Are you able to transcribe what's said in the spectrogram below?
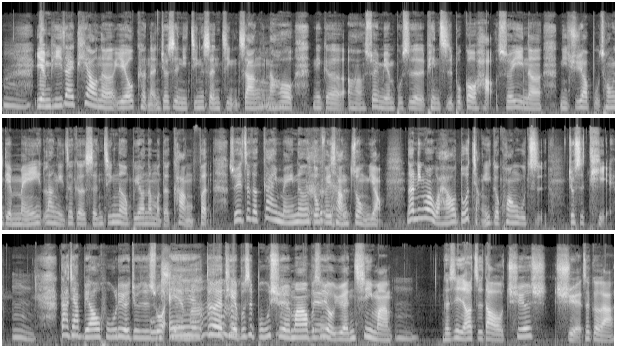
嗯，眼皮在跳呢，也有可能就是你精神紧张，嗯、然后那个呃睡。眠不是品质不够好，所以呢，你需要补充一点镁，让你这个神经呢不要那么的亢奋。所以这个钙镁呢都非常重要。那另外我还要多讲一个矿物质，就是铁。嗯，大家不要忽略，就是说，哎、欸，对，铁不是补血吗？不是有元气吗？嗯，可是也要知道缺失。血这个啊，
